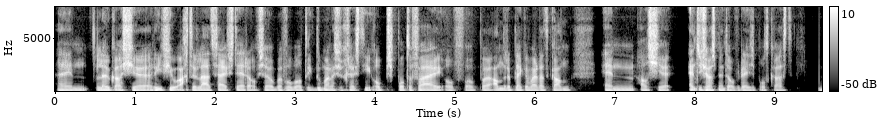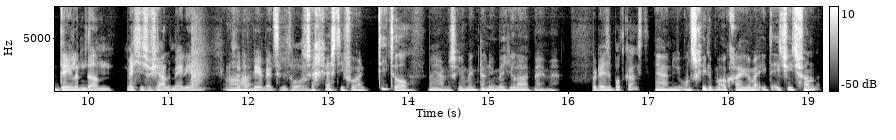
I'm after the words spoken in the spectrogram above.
um, Leuk als je review achterlaat, vijf sterren of zo. Bijvoorbeeld, ik doe maar een suggestie op Spotify of op uh, andere plekken waar dat kan. En als je enthousiast bent over deze podcast, deel hem dan met je sociale media. Oh, zodat meer mensen het horen. Suggestie voor een titel. Nou ja, misschien ben ik daar nu een beetje laat mee. Maar... Voor deze podcast? Ja, nu ontschiet het me ook graag. Maar iets van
